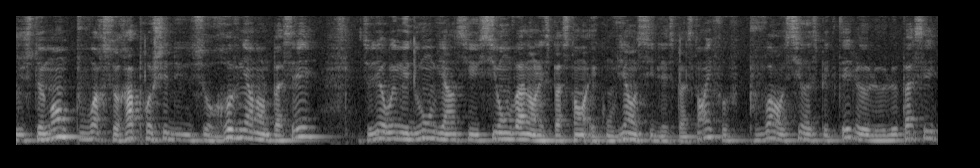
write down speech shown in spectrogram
justement pouvoir se rapprocher, se revenir dans le passé se dire, oui, mais d'où on vient? Si, on va dans l'espace-temps et qu'on vient aussi de l'espace-temps, il faut pouvoir aussi respecter le, passé.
